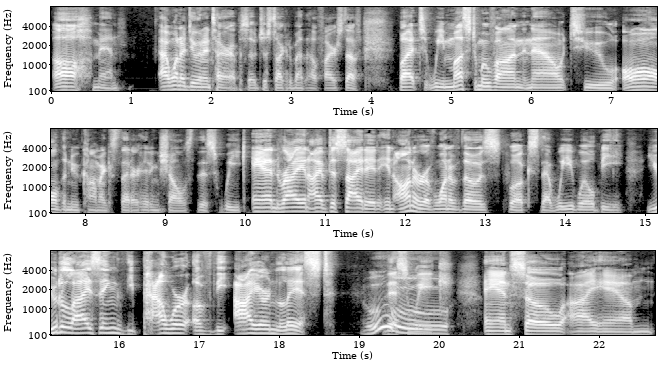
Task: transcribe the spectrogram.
Oh man I want to do an entire episode just talking about the Hellfire stuff, but we must move on now to all the new comics that are hitting shelves this week. And Ryan, I've decided in honor of one of those books that we will be utilizing the power of the Iron List Ooh. this week. And so I am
